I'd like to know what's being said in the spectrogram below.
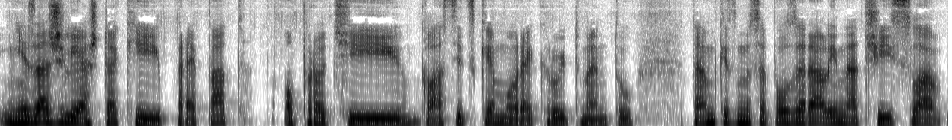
nezažili až taký prepad oproti klasickému rekrutmentu. Tam, keď sme sa pozerali na čísla,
